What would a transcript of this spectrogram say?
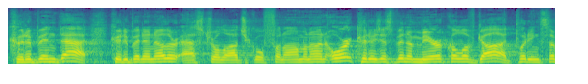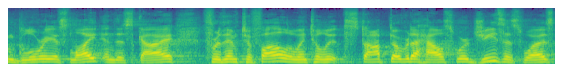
could have been that. Could have been another astrological phenomenon, or it could have just been a miracle of God putting some glorious light in the sky for them to follow until it stopped over the house where Jesus was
